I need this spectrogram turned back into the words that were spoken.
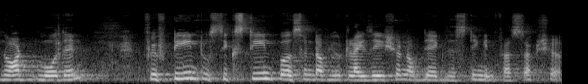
not more than 15 to 16 percent of utilization of the existing infrastructure.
